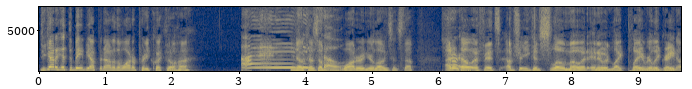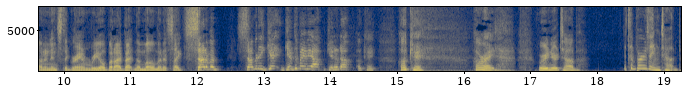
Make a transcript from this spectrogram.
You got to get the baby up and out of the water pretty quick, though, huh? I You know, think because of water in your lungs and stuff. I don't know if it's. I'm sure you could slow mo it and it would like play really great on an Instagram reel, but I bet in the moment it's like, "Son of a, somebody get get the baby up, get it up." Okay, okay, all right, we're in your tub. It's a birthing tub.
